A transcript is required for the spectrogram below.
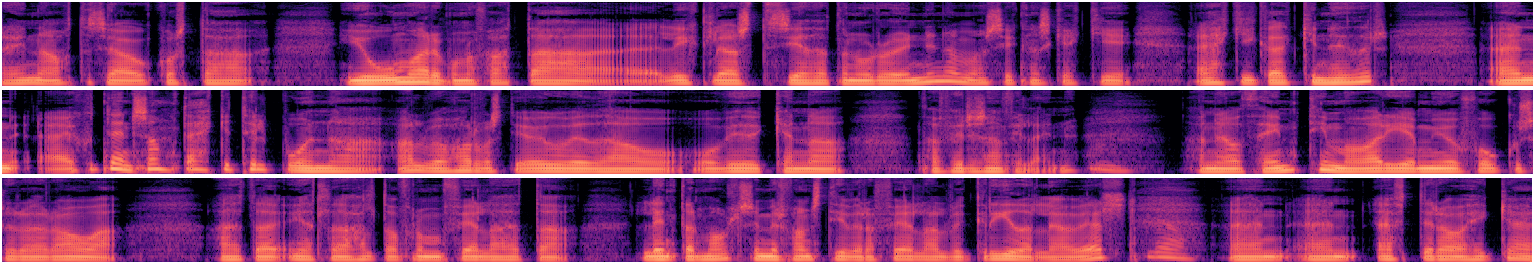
reyna átt að segja hvort að jú maður er búin að fatta líklegast sé þetta nú raunin að maður sé kannski ekki ekki gaggi neyður en einhvern veginn samt ekki tilbúin að alveg horfast í augu við það og, og viðkenna það fyrir samfélaginu mm. þannig á þeim tíma var ég mjög fókuseraður á að, að þetta, ég ætlaði að halda áfram að fela þetta lindarmál sem mér fannst ég verið að fela alveg gríðarlega vel. En, en eftir á að higgja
